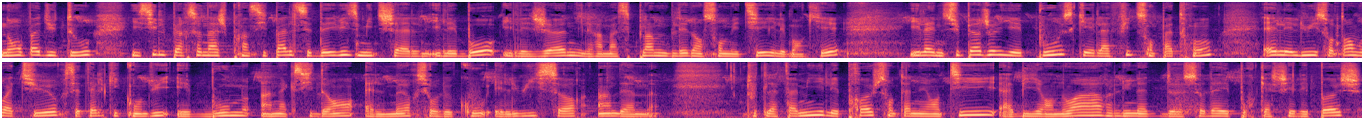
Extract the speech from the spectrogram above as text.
Non, pas du tout. Ici, le personnage principal, c'est Davis Mitchell. Il est beau, il est jeune, il ramasse plein de blé dans son métier, il est banquier. Il a une super jolie épouse qui est la fille de son patron. Elle et lui sont en voiture, c'est elle qui conduit et boum, un accident, elle meurt sur le coup et lui sort indemne. Toute la famille, les proches sont anéantis, habillés en noir, lunettes de soleil pour cacher les poches.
